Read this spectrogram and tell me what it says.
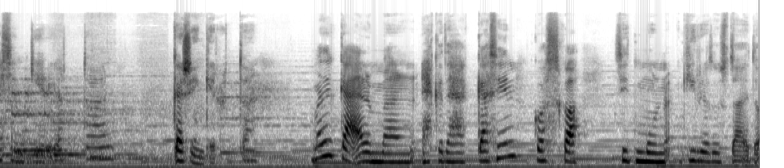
Käsin kirjoittaen. Käsin kirjoittaen. Mä tykkään enemmän ehkä tehdä käsin, koska sit mun kirjoitustaito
